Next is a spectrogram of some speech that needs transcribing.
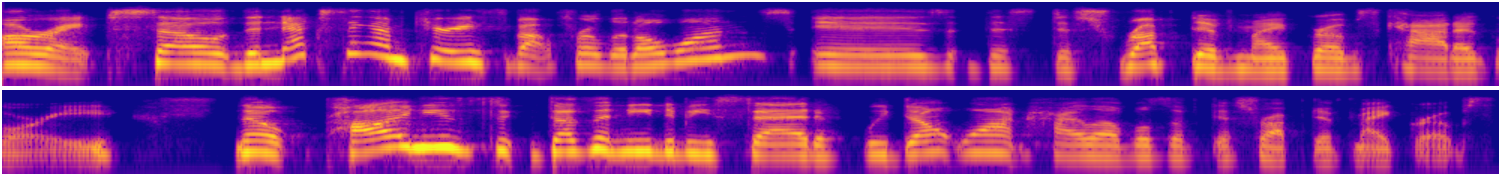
All right, so the next thing I'm curious about for little ones is this disruptive microbes category. Now, probably needs to, doesn't need to be said, we don't want high levels of disruptive microbes.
